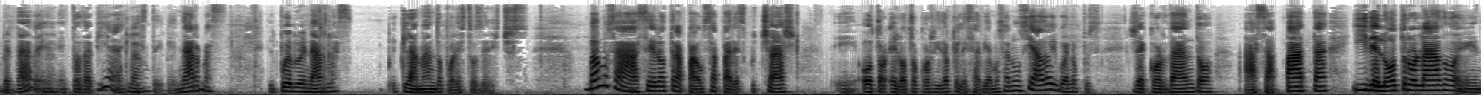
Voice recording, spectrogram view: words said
¿verdad? Eh, eh, todavía Claro. este, en armas, el pueblo en armas, clamando por estos derechos. Vamos a hacer otra pausa para escuchar eh, otro, el otro corrido que les habíamos anunciado y bueno, pues recordando a Zapata y del otro lado, eh,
